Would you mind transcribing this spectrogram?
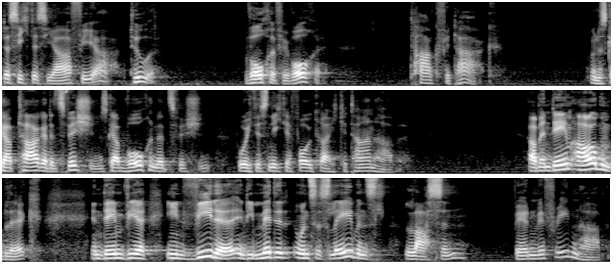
dass ich das Jahr für Jahr tue. Woche für Woche, Tag für Tag. Und es gab Tage dazwischen, es gab Wochen dazwischen, wo ich das nicht erfolgreich getan habe. Aber in dem Augenblick, in dem wir ihn wieder in die Mitte unseres Lebens lassen, werden wir Frieden haben.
